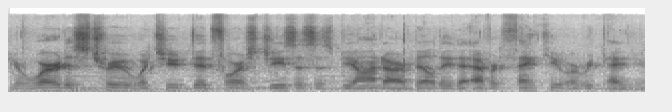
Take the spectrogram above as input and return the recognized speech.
Your word is true. What you did for us, Jesus, is beyond our ability to ever thank you or repay you.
